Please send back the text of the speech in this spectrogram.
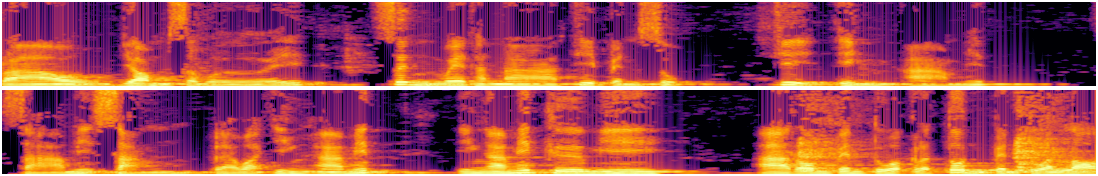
เราย่อมเสวย ซึ่งเวทนาที่เป็นสุขที่อิงอามิตร สามิสัง แปลว่าอิงอามิตร อิงอามิตรคือมีอารมณ์เป็นตัวกระตุ้นเป็นตัวล่อ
